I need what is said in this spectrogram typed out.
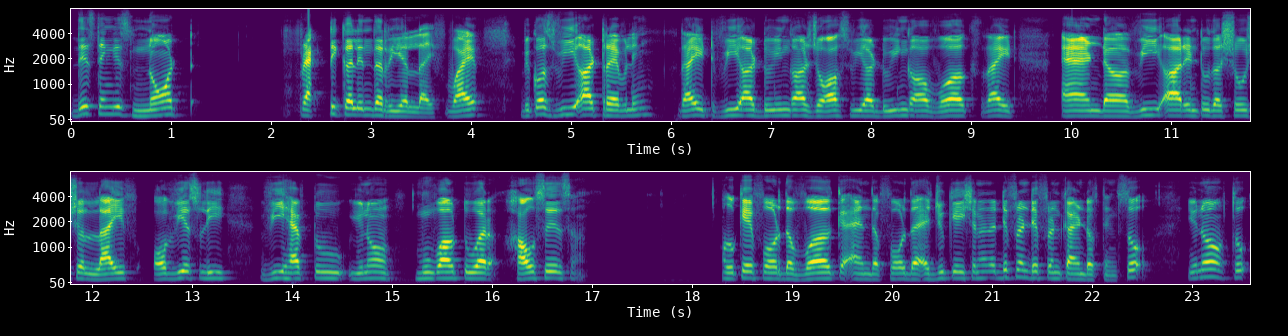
this thing is not practical in the real life. Why? Because we are traveling right? We are doing our jobs we are doing our work right? And uh, we are into the social life. Obviously we have to you know move out to our houses okay for the work and the, for the education and a different different kind of things. So you know so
